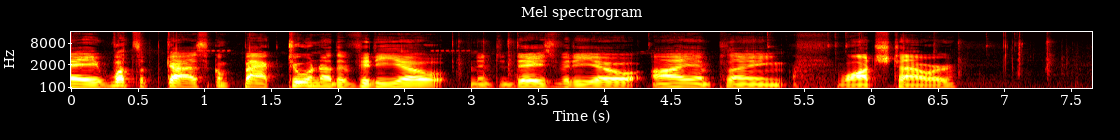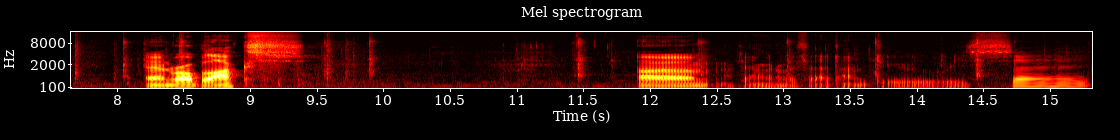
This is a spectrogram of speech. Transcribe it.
Hey, what's up guys? Welcome back to another video. And in today's video, I am playing Watchtower and Roblox. Um, okay, I'm gonna wait for that time to reset.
